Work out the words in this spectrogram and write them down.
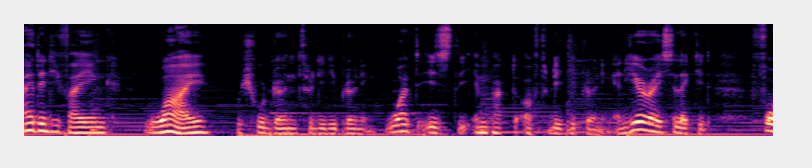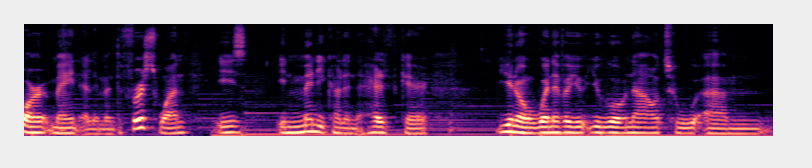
identifying why we should learn 3D deep learning. What is the impact of 3D deep learning? And here I selected four main elements. The first one is in medical and healthcare. You know, whenever you, you go now to um,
